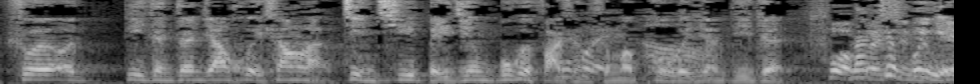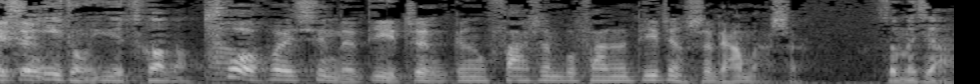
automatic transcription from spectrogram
说呃地震专家会商了，近期北京不会发生什么破坏性地震，破坏性的那这不也是一种预测吗？破坏性的地震跟发生不发生地震是两码事儿。怎么讲？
